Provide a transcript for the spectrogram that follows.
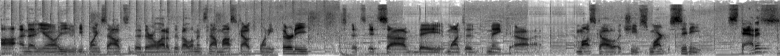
Uh, and then, you know, he, he, points out that there are a lot of developments now. Moscow 2030, it's, it's uh, they want to make uh, Moscow achieve smart city status.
